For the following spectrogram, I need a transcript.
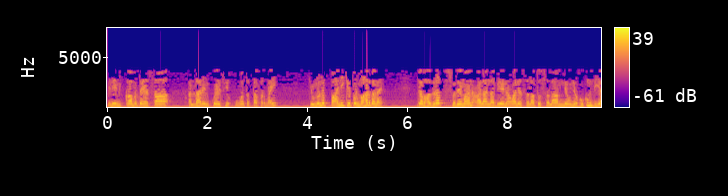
یعنی ان کا مطلب ایسا اللہ نے ان کو ایسی قوت عطا فرمائی کہ انہوں نے پانی کے اوپر محل بنائے۔ جب حضرت سلیمان اعلی نبینا والے صلاحت السلام نے انہیں حکم دیا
